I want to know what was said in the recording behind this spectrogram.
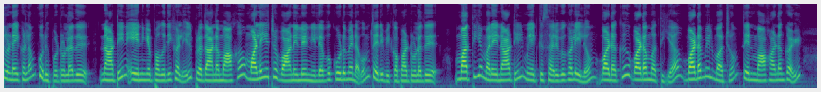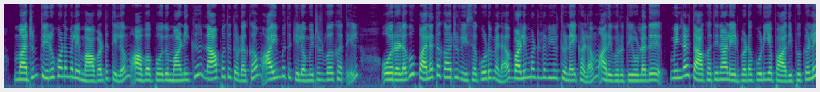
திணைக்களம் குறிப்பிட்டுள்ளது. நாட்டின் ஏனைய பகுதிகளில் பிரதானமாக மழையற்ற வானிலை நிலவக்கூடும் எனவும் தெரிவிக்கப்பட்டுள்ளது. மத்திய மலைநாட்டில் மேற்கு சரிவுகளிலும் வடக்கு வடமத்திய வடமேல் மற்றும் தென் மாகாணங்கள் மற்றும் திருகோணமலை மாவட்டத்திலும் அவ்வப்போது மணிக்கு நாற்பது தொடக்கம் ஐம்பது கிலோமீட்டர் வேகத்தில் ஓரளவு பலத்த காற்று வீசக்கூடும் என வளிமண்டலவியல் திணைக்களம் அறிவுறுத்தியுள்ளது. மின்னல் தாக்கத்தினால் ஏற்படக்கூடிய பாதிப்புகளை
